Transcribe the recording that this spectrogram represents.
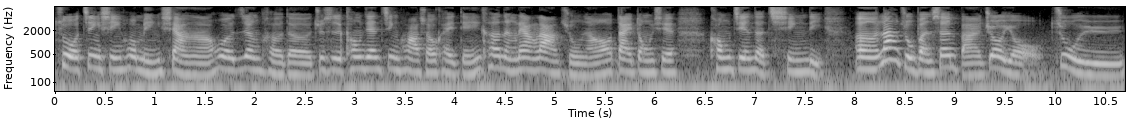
做静心或冥想啊，或任何的，就是空间净化的时候可以点一颗能量蜡烛，然后带动一些空间的清理。呃，蜡烛本身本来就有助于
